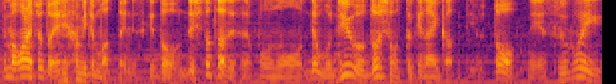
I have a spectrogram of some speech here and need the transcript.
で、まあこれはちょっと映画見てもらったらいいんですけど、で、一つはですね、この、でも竜をどうしてほっとけないかっていうと、えすごい、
